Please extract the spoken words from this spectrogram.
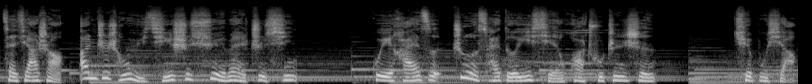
再加上安之成与其是血脉至亲，鬼孩子这才得以显化出真身，却不想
